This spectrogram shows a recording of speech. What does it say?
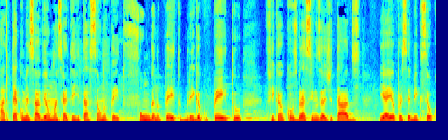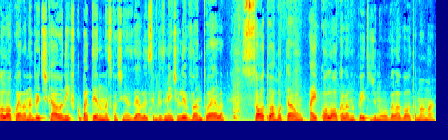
até começar a ver uma certa irritação no peito. Funga no peito, briga com o peito, fica com os bracinhos agitados. E aí eu percebi que se eu coloco ela na vertical, eu nem fico batendo nas costinhas dela. Eu simplesmente levanto ela, solto o arrotão, aí coloco ela no peito de novo, ela volta a mamar.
